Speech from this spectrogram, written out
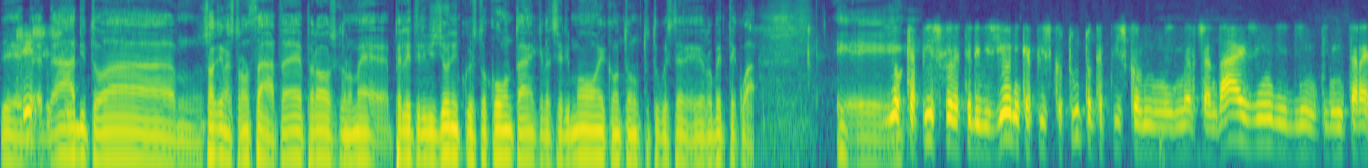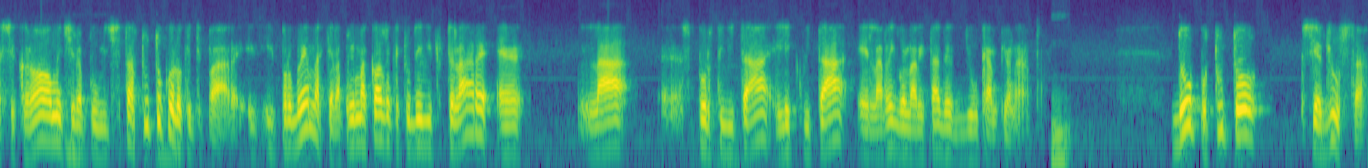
Eh, Sì, sì, adito a so che è una stronzata, eh, però secondo me per le televisioni questo conta anche la cerimonia, contano tutte queste robette qua. E- Io capisco le televisioni, capisco tutto, capisco il merchandising, gli, interessi economici, la pubblicità, tutto quello che ti pare. Il, problema è che la prima cosa che tu devi tutelare è la eh, sportività, l'equità e la regolarità de- di un campionato. Dopo tutto si aggiusta.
